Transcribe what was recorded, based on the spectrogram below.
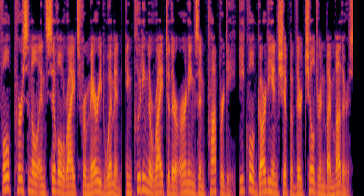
full personal and civil rights for married women, including the right to their earnings and property, equal guardianship of their children by mothers,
